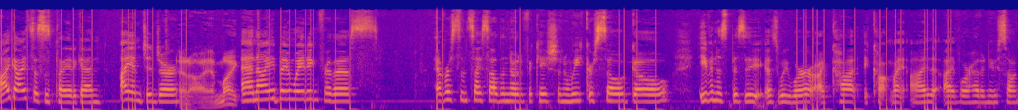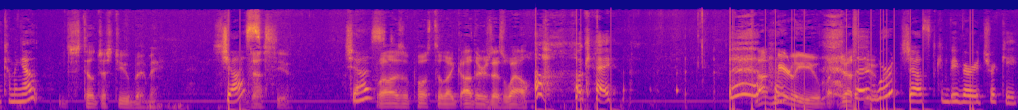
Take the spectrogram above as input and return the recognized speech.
Hi guys, this is Play It Again. I am Ginger, And I am Mike. and I have been waiting for this ever since I saw the notification a week or so ago. Even as busy as we were, I caught it caught my eye that Eivør had a new song coming out. It's still just you, baby. Just, Just you. Just. Well, as opposed to like others as well. Oh, okay. Not merely you, but just The you. word just can be very tricky.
